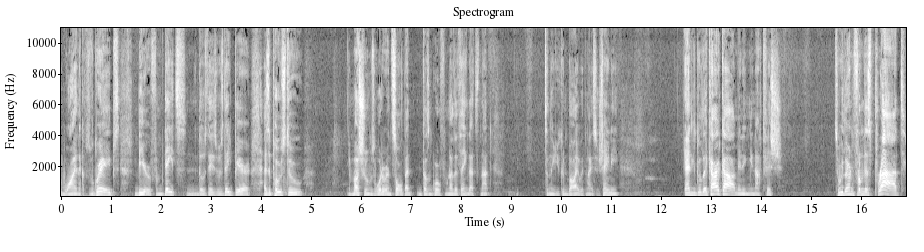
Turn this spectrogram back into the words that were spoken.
wine that comes from grapes, beer from dates. In those days, it was date beer, as opposed to mushrooms, water, and salt that doesn't grow from another thing. That's not something you can buy with Meiser Sheni. And Gidule Karka, meaning not fish. So we learn from this prat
